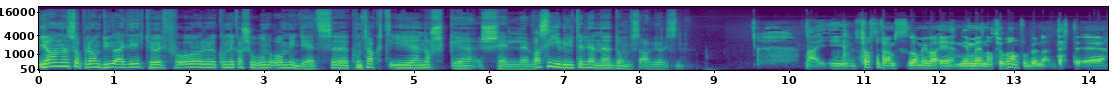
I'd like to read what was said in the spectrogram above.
Jan Soppeland, du er direktør for kommunikasjon og myndighetskontakt i Norske Skjell. Hva sier du til denne domsavgjørelsen? Nei, i, først og fremst La meg være enig med Naturvernforbundet. Dette er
